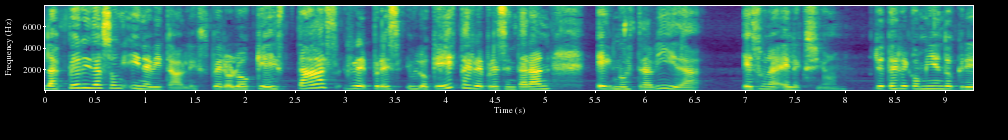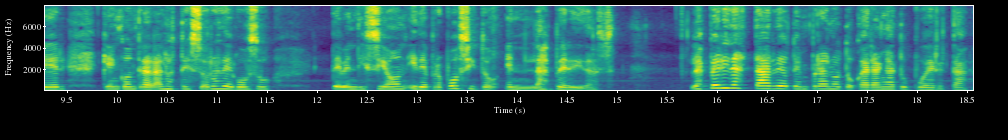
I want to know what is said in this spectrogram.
Las pérdidas son inevitables, pero lo que, estás, lo que estas representarán en nuestra vida es una elección. Yo te recomiendo creer que encontrarás los tesoros de gozo, de bendición y de propósito en las pérdidas. Las pérdidas tarde o temprano tocarán a tu puerta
